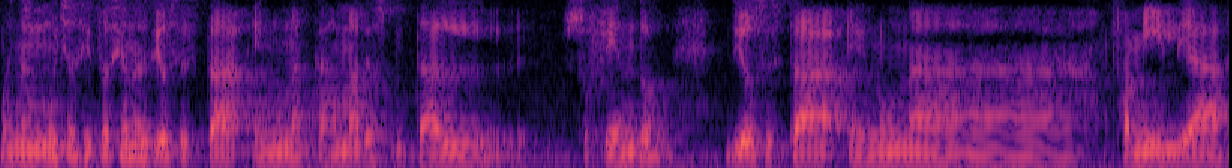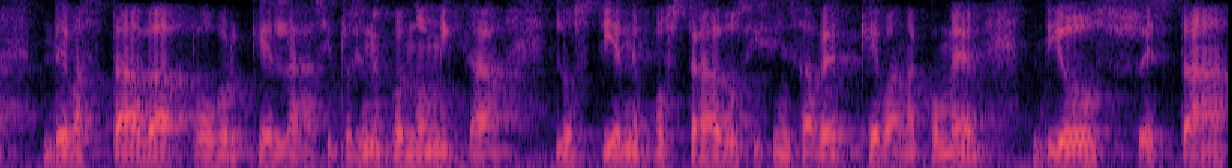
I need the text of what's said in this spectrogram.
Bueno, en muchas situaciones Dios está en una cama de hospital sufriendo, Dios está en una familia devastada porque la situación económica los tiene postrados y sin saber qué van a comer. Dios está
